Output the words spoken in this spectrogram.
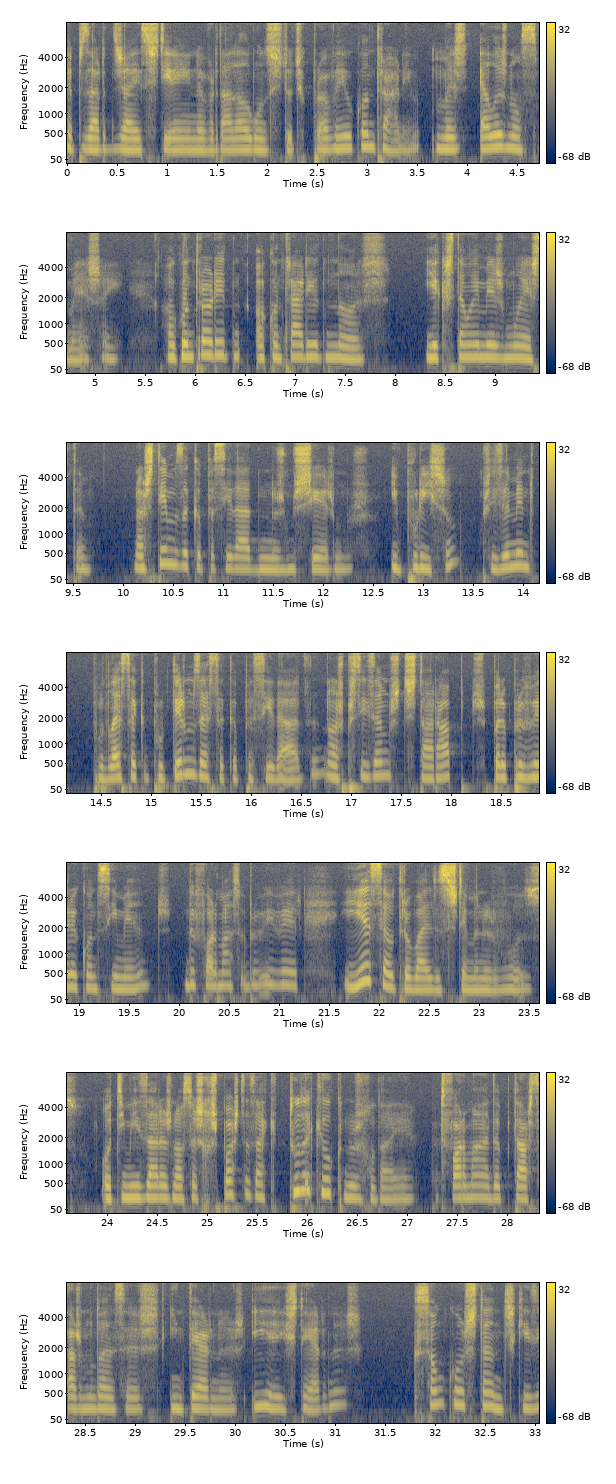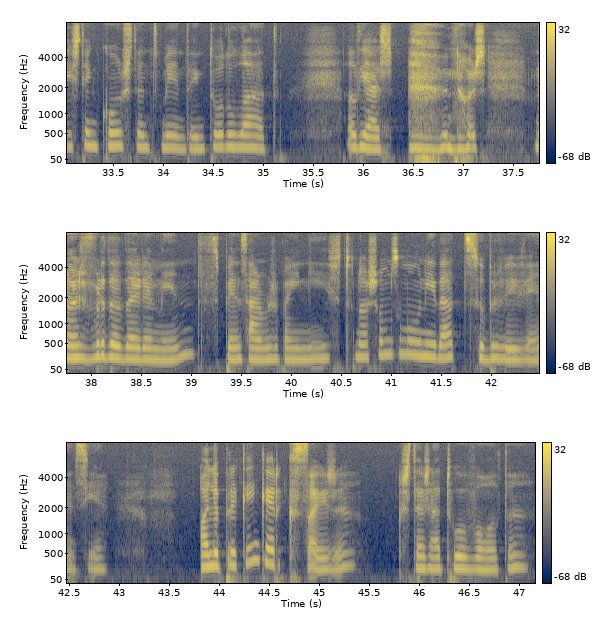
Apesar de já existirem, na verdade, alguns estudos que provem o contrário, mas elas não se mexem, ao contrário de, ao contrário de nós. E a questão é mesmo esta: nós temos a capacidade de nos mexermos e por isso, precisamente por, essa, por termos essa capacidade, nós precisamos de estar aptos para prever acontecimentos de forma a sobreviver. E esse é o trabalho do sistema nervoso. Otimizar as nossas respostas a tudo aquilo que nos rodeia, de forma a adaptar-se às mudanças internas e externas que são constantes, que existem constantemente em todo o lado. Aliás, nós, nós verdadeiramente, se pensarmos bem nisto, nós somos uma unidade de sobrevivência. Olha para quem quer que seja, que esteja à tua volta,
